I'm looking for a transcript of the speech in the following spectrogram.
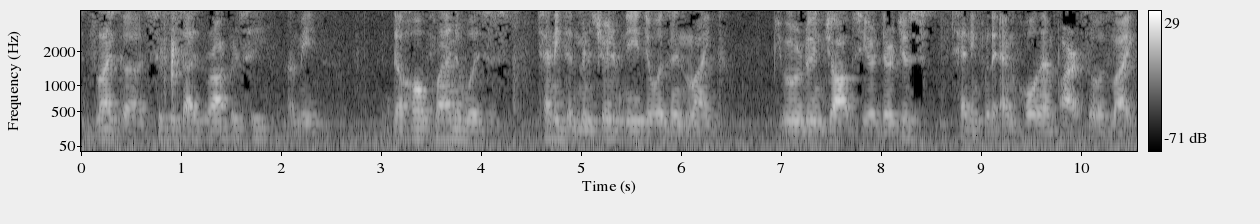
It's like uh, a supersized bureaucracy. I mean, the whole planet was just tending to administrative needs. It wasn't like people were doing jobs here. They're just tending for the whole empire. So it was like,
